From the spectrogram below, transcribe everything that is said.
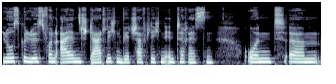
losgelöst von allen staatlichen wirtschaftlichen Interessen. Und ähm,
